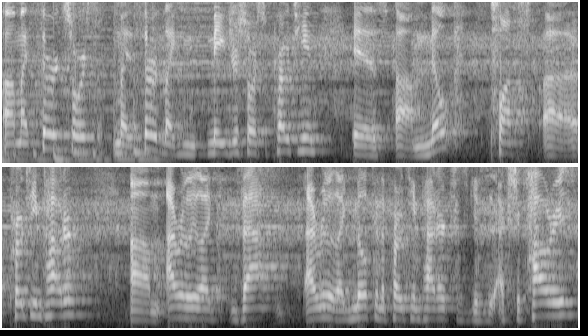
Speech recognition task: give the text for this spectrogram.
Uh, my third source, my third like major source of protein is uh, milk plus uh, protein powder. Um, I really like that. I really like milk in the protein powder because it gives it extra calories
